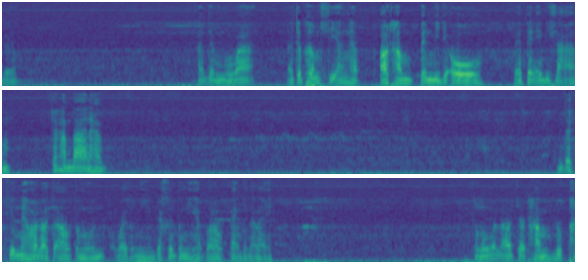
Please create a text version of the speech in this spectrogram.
เริ่มครับจะมือว่าเราจะเพิ่มเสียงนะครับ เอาทำเป็นวิดีโอเป็นเป็น MP3 ก็ทำได้นะครับ มันจะขึ้นนะครับว่าเราจะเอาตรงนู้นไว้ตรงนี้มันจะขึ้นตรงนี้ครับว่าเราแปลงเป็นอะไร สมมุติว่าเราจะทำรูปภ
